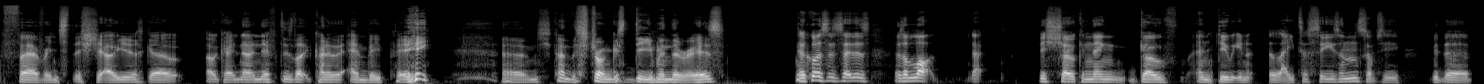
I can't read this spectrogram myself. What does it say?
further into the show, you just go, okay, no, Nifty's like kind of MVP. um, she's kind of the strongest demon there is. Of course, I say there's there's a lot that this show can then go and do in later seasons. Obviously, with the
